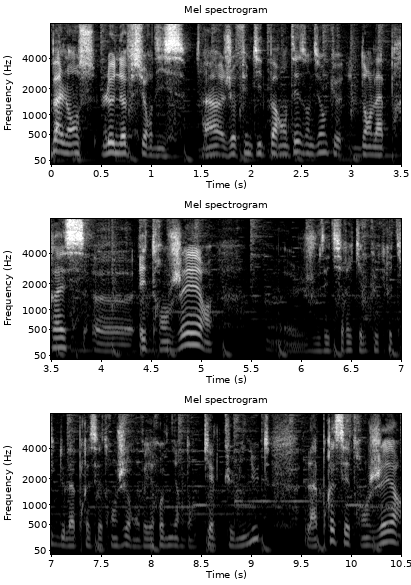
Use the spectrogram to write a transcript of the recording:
balance le 9 sur 10. Hein. je fais une petite parenthèse en disant que dans la presse euh, étrangère, je vous ai tiré quelques critiques de la presse étrangère, on va y revenir dans quelques minutes. La presse étrangère,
